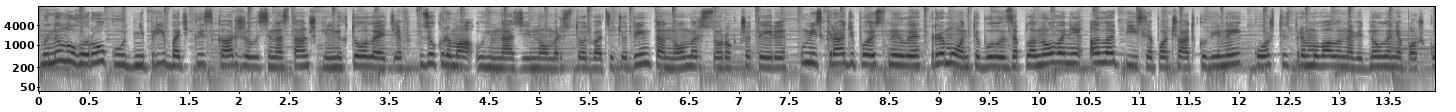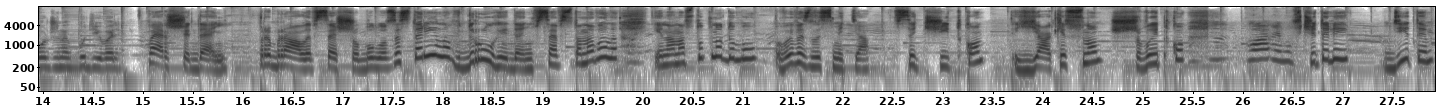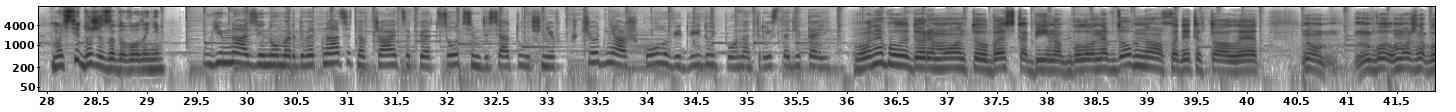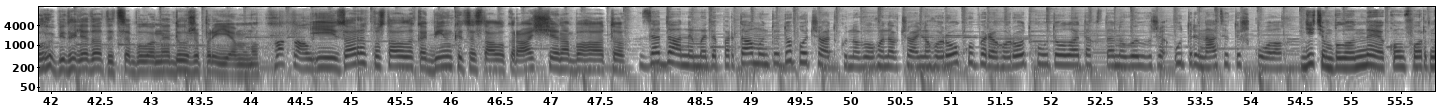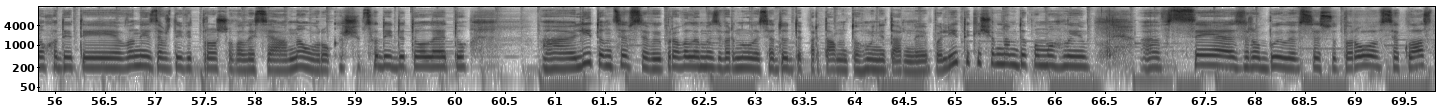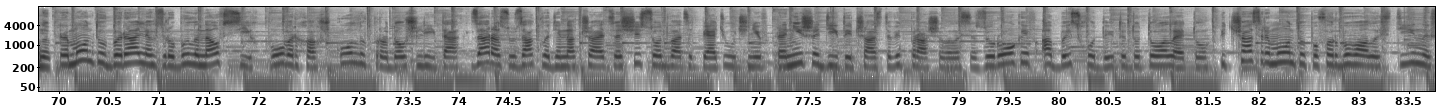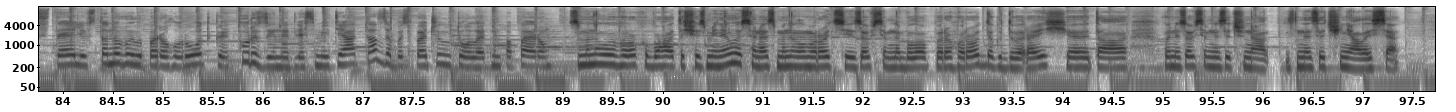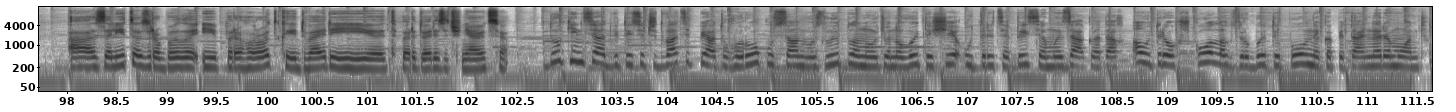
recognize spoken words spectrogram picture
Минулого року у Дніпрі батьки скаржилися на стан шкільних туалетів, зокрема у гімназії номер 121 та номер 44. У міськраді пояснили, ремонти були заплановані, але після початку війни кошти спрямували на відновлення пошкоджених будівель. Перший день прибрали все, що було застаріло, в другий день все встановили, і на наступну добу вивезли сміття. Все чітко, якісно, швидко. Вчителі, діти, ми всі дуже задоволені. У гімназії номер 19 навчається 570 учнів. Щодня школу відвідують понад 300 дітей. Вони були до ремонту, без кабінок, було невдобно ходити в туалет. Ну, можна було підглядати, це було не дуже приємно. І зараз поставили кабінки, це стало краще набагато. За даними департаменту, до початку нового навчального року перегородку у туалетах встановили вже у 13 школах. Дітям було некомфортно ходити. Вони завжди відпрошувалися на уроках, щоб сходити до туалету. Літом це все виправили. Ми звернулися до департаменту гуманітарної політики, щоб нам допомогли. Все зробили, все суперово, все класно. Ремонт у вбиральнях зробили на всіх поверхах школи впродовж літа. Зараз у закладі навчається 625 учнів. Раніше діти часто відпрашувалися з уроків, аби сходити до туалету. Під час ремонту пофарбували стіни, стелі, встановили перегородки, корзини для сміття та забезпечили туалетним папером. З минулого року багато що змінилося. У нас в минулому році зовсім не було перегородок, дверей, е, та вони зовсім не, зачиня... не зачинялися. А за літо зробили і перегородки, і двері, і тепер двері зачиняються. До кінця 2025 року санвузли планують оновити ще у 37 закладах, а у трьох школах зробити повний капітальний ремонт.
